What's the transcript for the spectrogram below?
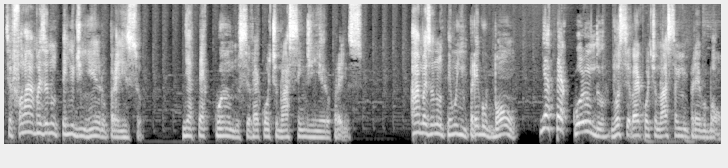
Você fala, ah, mas eu não tenho dinheiro para isso. E até quando você vai continuar sem dinheiro para isso? Ah, mas eu não tenho um emprego bom. E até quando você vai continuar sem um emprego bom?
